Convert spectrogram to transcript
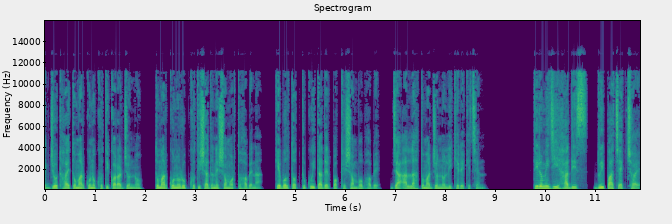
একজোট হয় তোমার কোনো ক্ষতি করার জন্য, তোমার কোনো রূপ ক্ষতিসাধনে সমর্থ হবে না, কেবল তত্টুকুই তাদের পক্ষে সম্ভব হবে, যা আল্লাহ তোমার জন্য লিখে রেখেছেন। তিরমিজি হাদিস দুই পাঁচ এক ছয়।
